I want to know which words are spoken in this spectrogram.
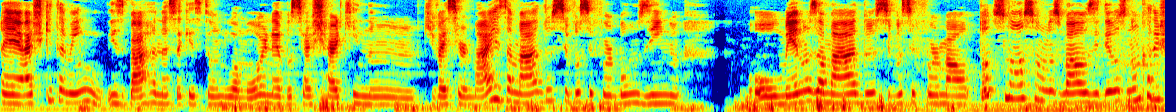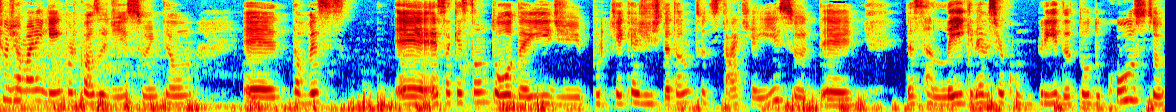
É, acho que também esbarra nessa questão do amor, né? Você achar que não que vai ser mais amado se você for bonzinho ou menos amado se você for mal. Todos nós somos maus e Deus nunca deixou de amar ninguém por causa disso. Então, é, talvez é, essa questão toda aí de por que, que a gente dá tanto destaque a isso, é, dessa lei que deve ser cumprida a todo custo,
